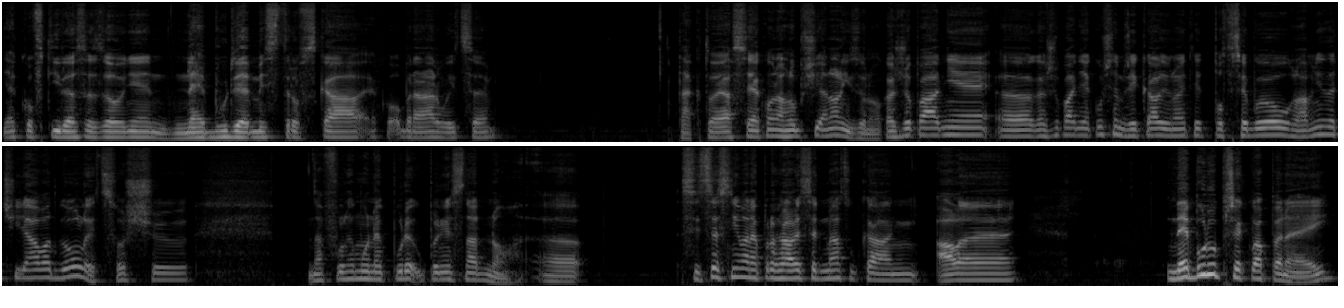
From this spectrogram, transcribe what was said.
jako v téhle sezóně nebude mistrovská jako obrana dvojice. Tak to je asi jako na hlubší analýzu. No. Každopádně, eh, každopádně, jak už jsem říkal, United potřebují hlavně začít dávat góly, což eh, na Fulhamu nepůjde úplně snadno. Eh, sice s nimi neprohráli 17 utkání, ale nebudu překvapený,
